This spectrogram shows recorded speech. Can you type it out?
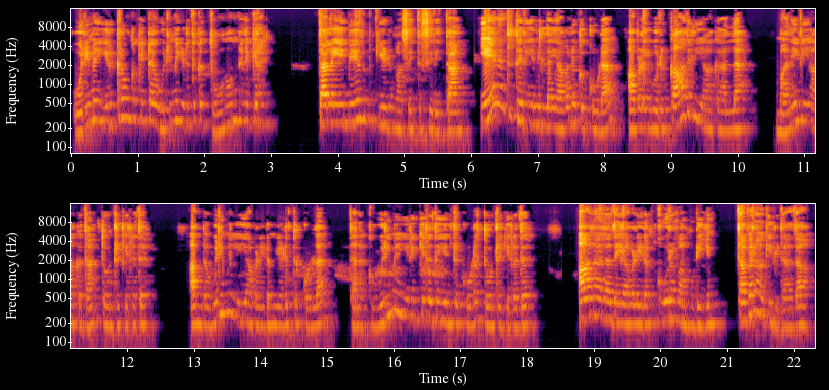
உரிமை இருக்கிறவங்க கிட்ட உரிமை எடுத்துக்க தோணும்னு நினைக்கிறேன். தலையை மேலும் கீழும் அசைத்து சிரித்தான். ஏன் என்று தெரியவில்லை அவனுக்கு கூட. அவளை ஒரு காதலியாக அல்ல மனைவியாக தான் தோன்றுகிறது. அந்த உரிமையை அவளிடம் எடுத்துக்கொள்ள தனக்கு உரிமை இருக்கிறது என்று கூட தோன்றுகிறது. ஆனால் அதை அவளிடம் கூறவா முடியும்? தவறாகி விடாதா?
